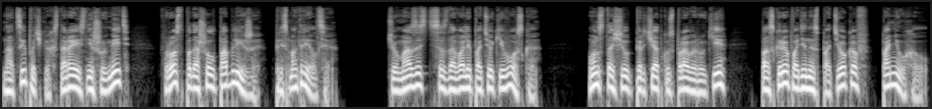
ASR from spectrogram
На цыпочках, стараясь не шуметь, Фрост подошел поближе, присмотрелся. Чумазость создавали потеки воска. Он стащил перчатку с правой руки, поскреб один из потеков, понюхал.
